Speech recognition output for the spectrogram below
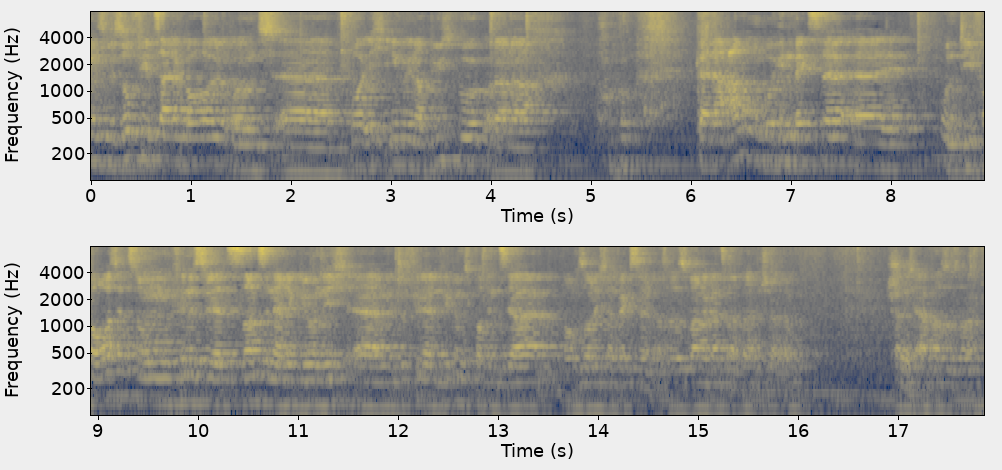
verbringe sowieso viel Zeit in Bocholt und äh, bevor ich irgendwie nach Duisburg oder nach keine Ahnung wohin wechsle äh, und die Voraussetzungen findest du jetzt sonst in der Region nicht äh, mit so viel Entwicklungspotenzial, warum soll ich dann wechseln? Also das war eine ganz andere Entscheidung. Kann Schön. ich einfach so sagen.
